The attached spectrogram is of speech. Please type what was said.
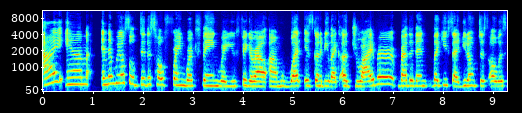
I am and then we also did this whole framework thing where you figure out um, what is going to be like a driver rather than like you said you don't just always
